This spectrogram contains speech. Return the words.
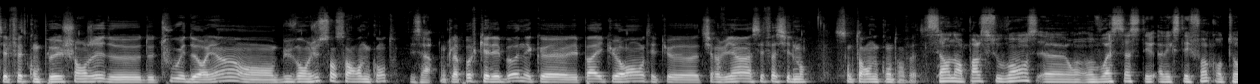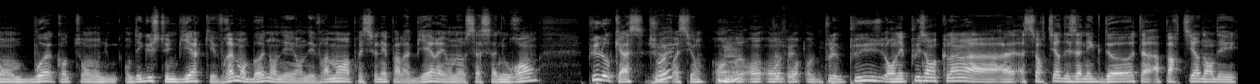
C'est le fait qu'on peut échanger de, de tout et de rien en buvant juste sans s'en rendre compte. C'est ça. Donc la preuve qu'elle est bonne et qu'elle n'est pas écœurante et que tu y reviens assez facilement, sans t'en rendre compte en fait. Ça, on en parle souvent. euh, on on voit ça avec Stéphane quand on boit, quand on, on déguste une bière qui est vraiment bonne. On est, on est vraiment impressionné par la bière et on, a- ça, ça nous rend plus loquace. J'ai Oui. l'impression. On, Mhm, on- plus- est plus enclin à, à- à sortir des anecdotes, à, à partir dans des,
